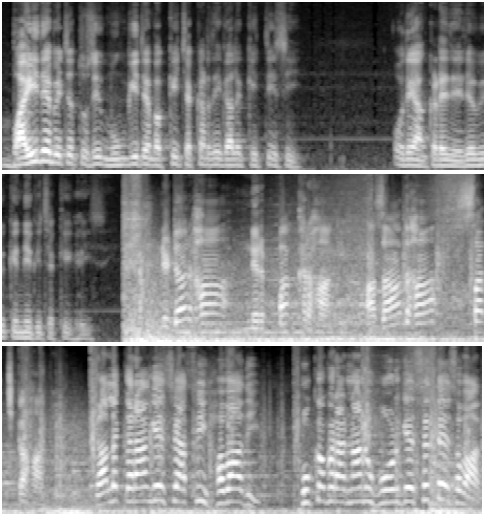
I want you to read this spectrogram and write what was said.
22 ਦੇ ਵਿੱਚ ਤੁਸੀਂ ਮੂੰਗੀ ਤੇ ਮੱਕੀ ਚੱਕਣ ਦੀ ਗੱਲ ਕੀਤੀ ਸੀ ਉਹਦੇ ਅੰਕੜੇ ਦੇ ਦਿਓ ਵੀ ਕਿੰਨੀ ਕੁ ਚੱਕੀ ਗਈ ਸੀ। ਨਿਡਰ ਹਾਂ ਨਿਰਪੱਖ ਰਹਾਂਗੇ। ਆਜ਼ਾਦ ਹਾਂ ਸੱਚ ਕਹਾਂਗੇ। ਗੱਲ ਕਰਾਂਗੇ ਸਿਆਸੀ ਹਵਾ ਦੀ। ਹੁਕਮਰਾਨਾਂ ਨੂੰ ਹੋਣਗੇ ਸਿੱਧੇ ਸਵਾਲ।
